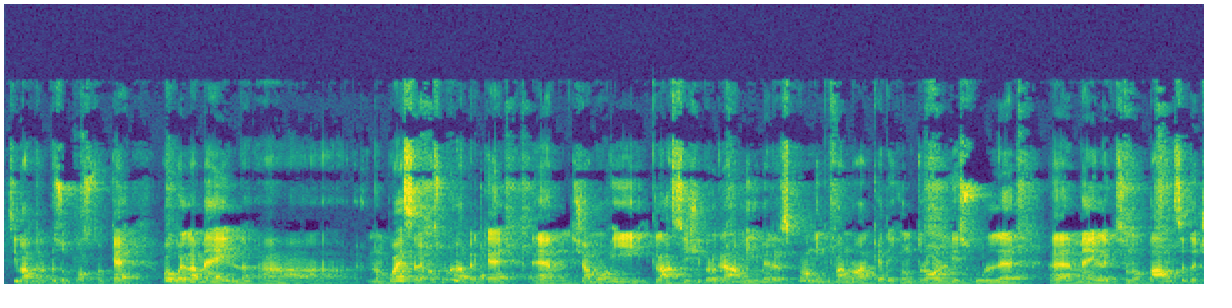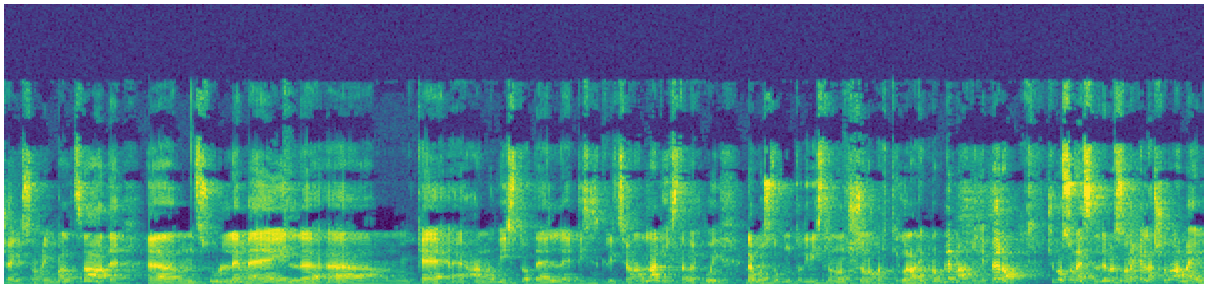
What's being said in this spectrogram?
si parte dal presupposto che o quella mail eh, non può essere fasulla perché ehm, diciamo, i classici programmi di mail responding fanno anche dei controlli sulle eh, mail che sono bounced, cioè che sono rimbalzate, ehm, sulle mail ehm, che eh, hanno visto delle disiscrizioni alla lista, per cui da questo punto di vista non ci sono particolari problematiche, però ci possono essere delle persone che lasciano la mail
